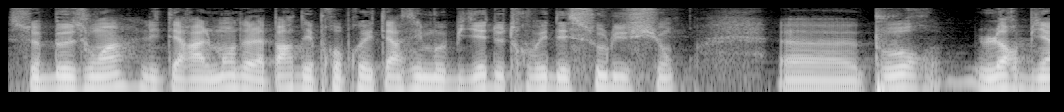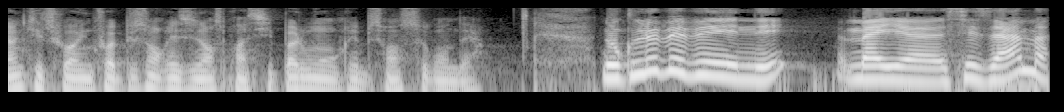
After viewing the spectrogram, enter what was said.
ce, besoin littéralement de la part des propriétaires immobiliers de trouver des solutions euh, pour leurs biens, qu'ils soient une fois plus en résidence principale ou en résidence secondaire. Donc le bébé est né, My euh, Sésame.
